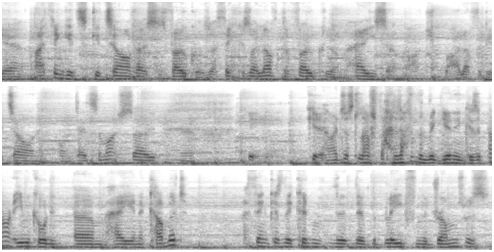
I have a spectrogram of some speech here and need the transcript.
Yeah, I think it's guitar versus vocals. I think because I love the vocal on Hey so much, but I love the guitar on, on Dead so much. So it, I just love I love the beginning because apparently he recorded um, Hey in a cupboard. I think because they couldn't the, the, the bleed from the drums was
